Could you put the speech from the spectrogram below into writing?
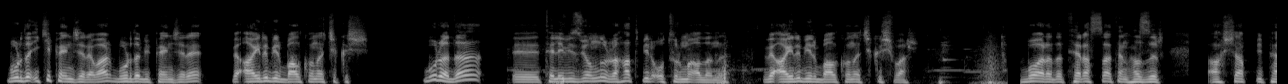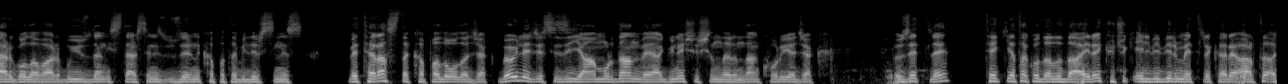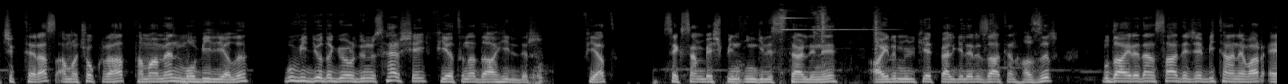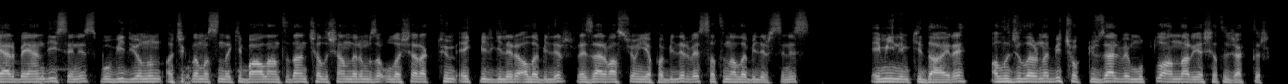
Burada iki pencere var, burada bir pencere ve ayrı bir balkona çıkış. Burada e, televizyonlu rahat bir oturma alanı ve ayrı bir balkona çıkış var. Bu arada teras zaten hazır. Ahşap bir pergola var. Bu yüzden isterseniz üzerini kapatabilirsiniz ve teras da kapalı olacak. Böylece sizi yağmurdan veya güneş ışınlarından koruyacak. Özetle tek yatak odalı daire, küçük 51 metrekare artı açık teras ama çok rahat, tamamen mobilyalı. Bu videoda gördüğünüz her şey fiyatına dahildir. Fiyat 85 bin İngiliz sterlini, ayrı mülkiyet belgeleri zaten hazır. Bu daireden sadece bir tane var. Eğer beğendiyseniz bu videonun açıklamasındaki bağlantıdan çalışanlarımıza ulaşarak tüm ek bilgileri alabilir, rezervasyon yapabilir ve satın alabilirsiniz. Eminim ki daire alıcılarına birçok güzel ve mutlu anlar yaşatacaktır.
